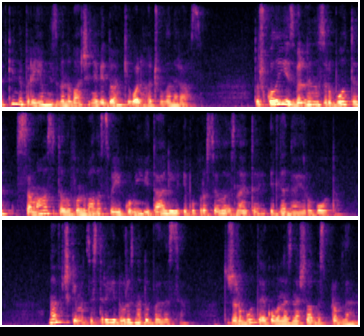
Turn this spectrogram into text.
Такі неприємні звинувачення від доньки Ольга чула не раз. Тож, коли її звільнили з роботи, сама зателефонувала своїй кумі в Італію і попросила знайти і для неї роботу. Навички медсестри їй дуже знадобилися, тож робота, яку вона знайшла без проблем.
